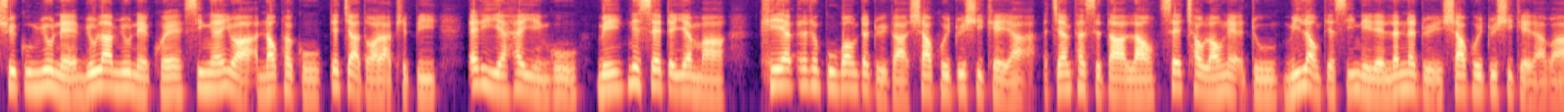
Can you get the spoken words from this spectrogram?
ရွှေကူမြို့နယ်မြို့လာမြို့နယ်ခွဲစီငန်းရွာအနောက်ဘက်ကိုပြက်ကျသွားတာဖြစ်ပြီးအဲ့ဒီရဟတ်ရင်ကိုမေ21ရက်မှာ KFL ပူပေါင်းတပ်တွေကရှာဖွေတွေ့ရှိခဲ့ရာအကြမ်းဖက်စစ်သားအလောင်း16လောင်းနဲ့အတူမီးလောင်ပျက်စီးနေတဲ့လက်နက်တွေရှာဖွေတွေ့ရှိခဲ့တာပါ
